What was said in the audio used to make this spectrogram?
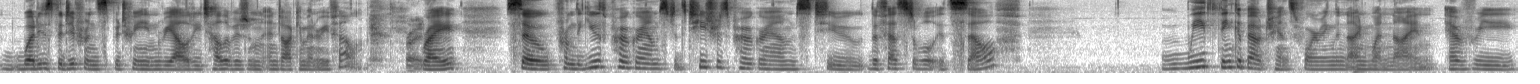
what is the difference between reality television and documentary film Right. right? So, from the youth programs to the teachers' programs to the festival itself, we think about transforming the 919 every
